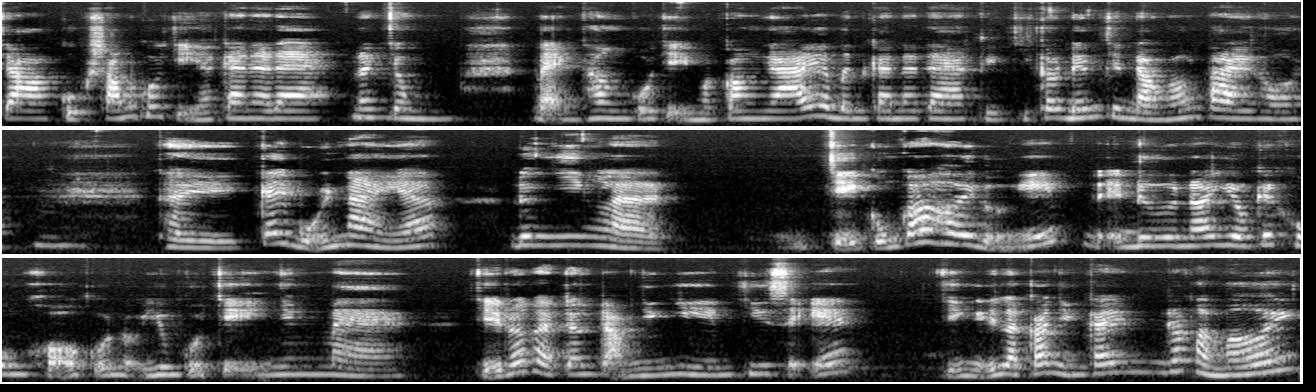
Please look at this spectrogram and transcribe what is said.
cho cuộc sống của chị ở Canada nói chung bạn thân của chị mà con gái ở bên Canada thì chỉ có đếm trên đầu ngón tay thôi Ừ. thì cái buổi này á đương nhiên là chị cũng có hơi gượng ép để đưa nó vô cái khuôn khổ của nội dung của chị nhưng mà chị rất là trân trọng những gì em chia sẻ. Chị nghĩ là có những cái rất là mới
